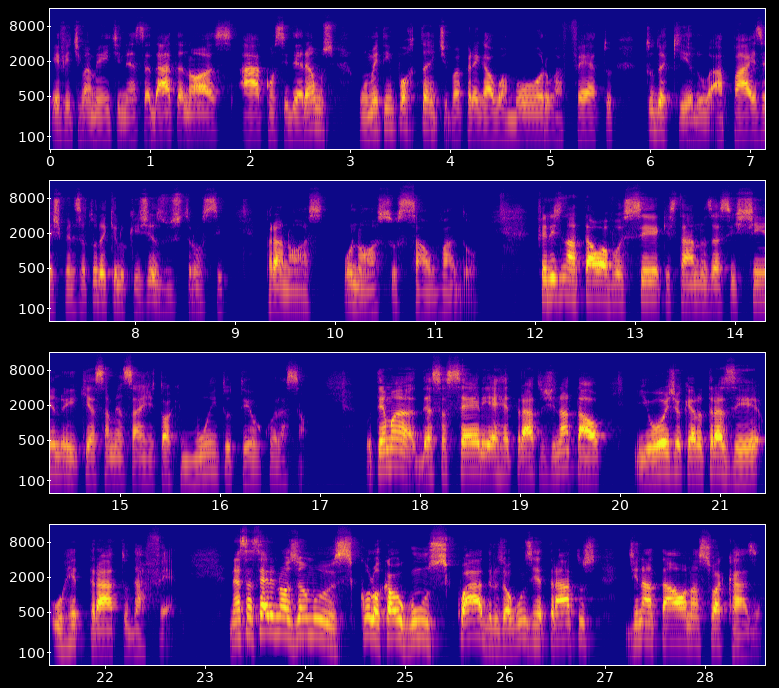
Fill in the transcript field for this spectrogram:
efetivamente nessa data, nós a consideramos um momento importante para pregar o amor, o afeto, tudo aquilo, a paz, a esperança, tudo aquilo que Jesus trouxe para nós, o nosso Salvador. Feliz Natal a você que está nos assistindo e que essa mensagem toque muito o teu coração. O tema dessa série é Retratos de Natal e hoje eu quero trazer o retrato da fé. Nessa série nós vamos colocar alguns quadros, alguns retratos de Natal na sua casa.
